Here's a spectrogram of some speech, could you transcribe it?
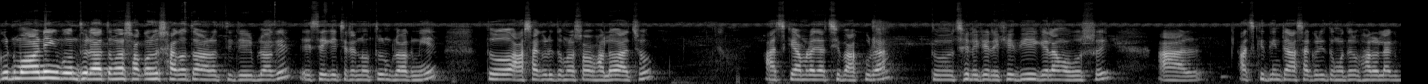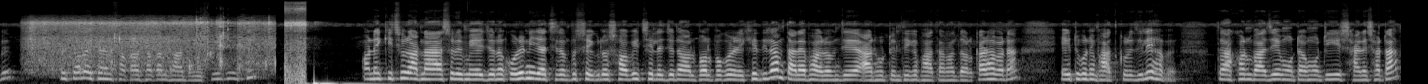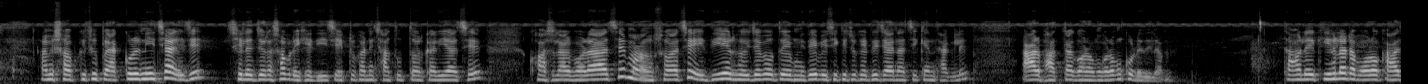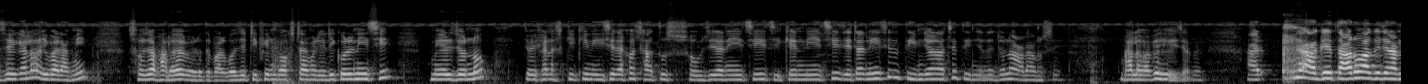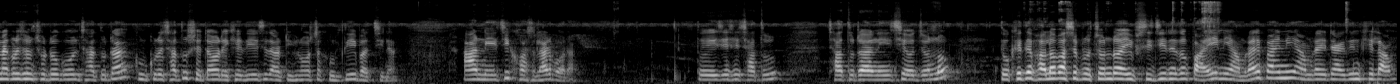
Good morning বন্ধুরা। তোমরা সকলে স্বাগত আরতি ডেরি ব্লগে। এসে গেছে একটা নতুন ব্লগ নিয়ে। তো আশা করি তোমরা সব ভালো আছো। আজকে আমরা যাচ্ছি বাঁকুড়া। তো ছেলেকে রেখে দিয়ে গেলাম অবশ্যই। আর আজকে দিনটা আশা করি তোমাদের ভালো লাগবে। তো চলো এখানে সকাল সকাল ভাত বসিয়ে দিয়েছি। অনেক কিছু রান্না আসলে মেয়ের জন্য করে নিয়ে যাচ্ছিলাম, তো সেগুলো সবই ছেলের জন্য অল্প অল্প করে রেখে দিলাম। তারা ভাবলাম যে আর হোটেল থেকে ভাত আনার দরকার হবে না একটুখানি ভাত করে দিলেই হবে। তো এখন বাজে মোটামুটি সাড়ে ছটা, আমি সব কিছু প্যাক করে নিয়েছি আর এই যে ছেলের জন্য সব রেখে দিয়েছি। একটুখানি ছাতুর তরকারি আছে, খসলার বড়া আছে, মাংস আছে, এই দিয়ে হয়ে যাবে। ও তো এমনিতেই বেশি কিছু খেতে চায় না চিকেন থাকলে, আর ভাতটা গরম গরম করে দিলাম। তাহলে কি হলো? একটা বড় কাজ হয়ে গেল। এবার আমি সোজা ভালোভাবে বেরোতে পারব। যে টিফিন বক্সটা আমি রেডি করে নিয়েছি মেয়ের জন্য। তো এখানে কী কী নিয়েছি দেখো? ছাতু, সবজিটা নিয়েছি, চিকেন নিয়েছি, যেটা নিয়েছি তো তিনজন আছে, তিনজনের জন্য আরামসে ভালোভাবে হয়ে যাবে। আর আগে, তারও আগে যে রান্না করেছিলাম ছোটো গোল ছাতুটা, কুরকুরে ছাতু, সেটাও রেখে দিয়েছি, তার টিফিন বক্সটা খুলতেই পাচ্ছি না। আর নিয়েছি খসলার বড়া। তো এই যে সেই ছাতু, ছাতুটা নিয়েছি ওর জন্য। তো খেতে ভালোবাসে প্রচণ্ড, এই সিজনে তো পাইনি, আমরাই পাইনি, আমরা এটা একদিন খেলাম।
